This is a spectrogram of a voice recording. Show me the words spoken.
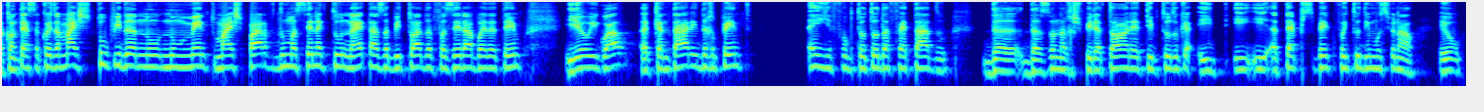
acontece a coisa mais estúpida no, no, momento mais parvo de uma cena que tu não é, estás habituado a fazer há bué de tempo e eu igual a cantar e de repente Ei, fogo, estou todo afetado da, da zona respiratória, tipo tudo que, e, e, e, até perceber que foi tudo emocional. Eu,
